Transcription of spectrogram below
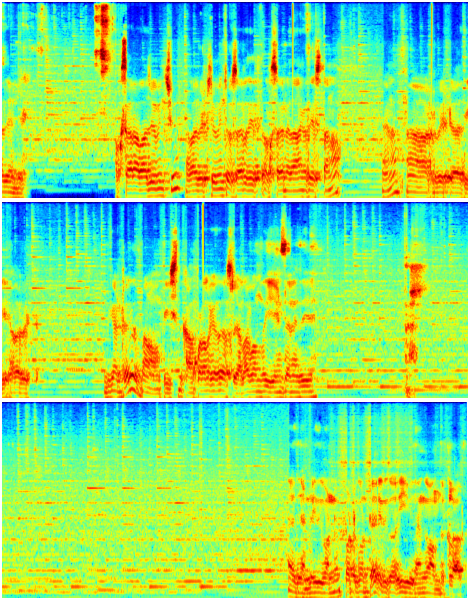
అదే అండి ఒకసారి అలా చూపించు అలా పెట్టి చూపించు ఒకసారి ఒకసారి నిదానంగా తీస్తాను. నేను అక్కడ పెట్టు అది అలా పెట్టు. ఎందుకంటే మనం తీసింది కనపడాలి కదా అసలు ఎలాగుందో ఏంటి అనేది అదే అండి ఇదిగోండి పట్టుకుంటే ఇదిగో ఈ విధంగా ఉంది క్లాత్.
